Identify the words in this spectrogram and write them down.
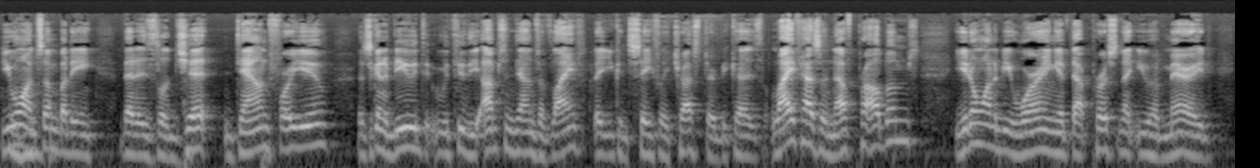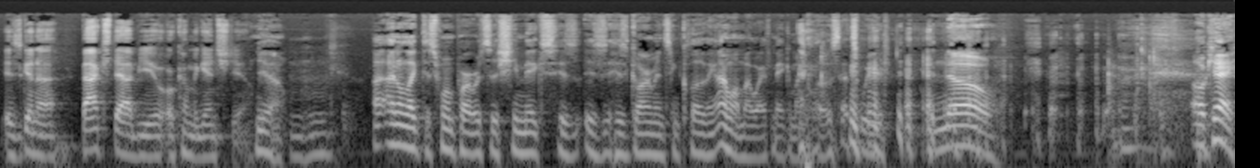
You mm-hmm. want somebody that is legit down for you. That's going to be with, with through the ups and downs of life that you can safely trust her because life has enough problems. You don't want to be worrying if that person that you have married is going to backstab you or come against you. Yeah. I, I don't like this one part where it says she makes his, his his garments and clothing. I don't want my wife making my clothes. That's weird. No. okay,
